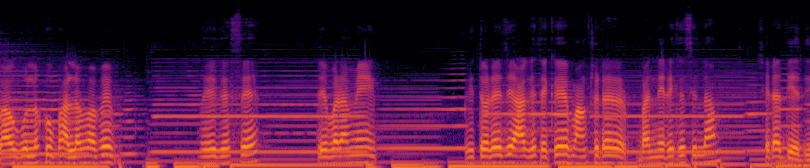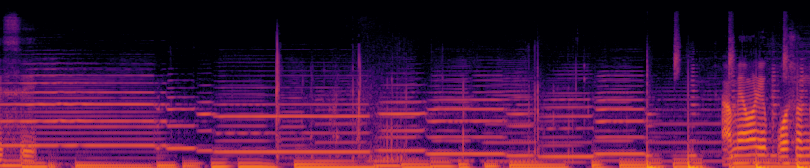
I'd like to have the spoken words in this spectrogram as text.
বাউগুলো খুব ভালোভাবে হয়ে গেছে। তো এবার আমি ভিতরে যে আগে থেকে মাংসটা বানিয়ে রেখেছিলাম, সেটা দিয়ে দিচ্ছি। আমি আমার পছন্দ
